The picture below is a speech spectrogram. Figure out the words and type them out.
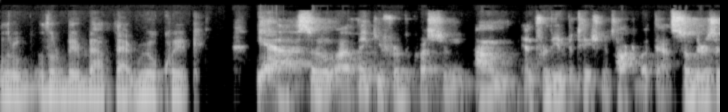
a little a little bit about that real quick? Yeah. So uh, thank you for the question um, and for the invitation to talk about that. So there's a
